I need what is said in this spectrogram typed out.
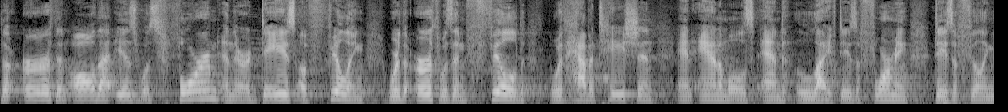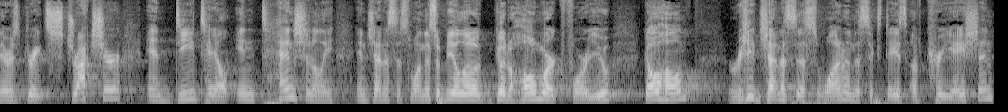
the earth and all that is was formed, and there are days of filling where the earth was then filled with habitation and animals and life. Days of forming, days of filling. There is great structure and detail intentionally in Genesis 1. This would be a little good homework for you. Go home read Genesis 1 and the six days of creation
